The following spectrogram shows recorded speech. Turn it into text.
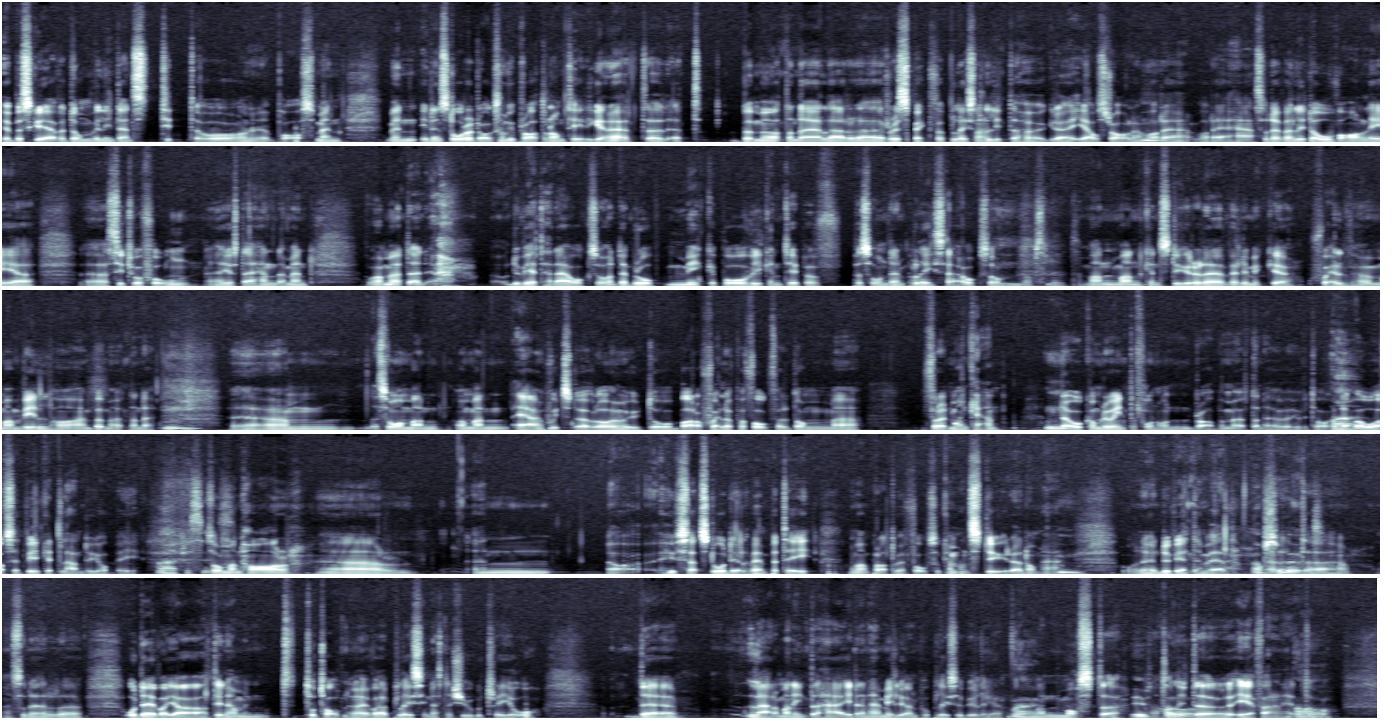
jag beskrev, de vill inte ens titta på oss. Men, men i den stora drag som vi pratade om tidigare, ett, ett bemötande eller respekt för polisen är lite högre i Australien mm. vad, det, vad det är här. Så det är väl lite ovanlig uh, situation uh, just det hände. Men man möter, du vet det också, det beror mycket på vilken typ av person den polis är också. Mm, man, man kan styra det väldigt mycket själv hur man vill ha en bemötande. Mm. Um, så om man, om man är en skyddsstövel och är ute och bara skäller på folk för att, de, uh, för att man kan, mm. då kommer du inte få någon bra bemötande överhuvudtaget, Nej. oavsett vilket land du jobbar i. Nej, så om man har uh, en ja, hyfsat stor del av empati när man pratar med folk så kan man styra de här. Mm. Och det, du vet den väl. Absolut. Att, uh, alltså där, uh, och det var jag alltid, ja, men, totalt nu har jag varit polis i nästan 23 år. Det lär man inte här i den här miljön på polisutbildningen. Man måste Ut ha lite erfarenhet. Ja, och,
